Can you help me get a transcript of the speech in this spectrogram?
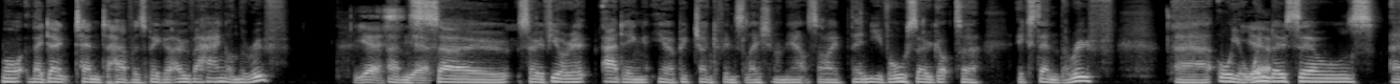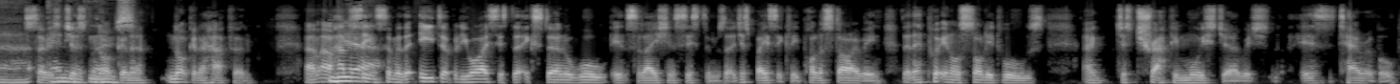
more they don't tend to have as big an overhang on the roof. Yes, and yeah. so so if you're adding you know a big chunk of insulation on the outside, then you've also got to extend the roof, uh, all your yeah. window sills. Uh, so it's just not gonna not gonna happen. Um, I have yeah. seen some of the EWI system, the external wall insulation systems that are just basically polystyrene that they're putting on solid walls and just trapping moisture, which is terrible.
